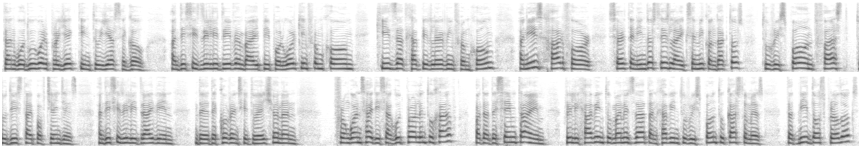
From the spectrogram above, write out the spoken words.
than what we were projecting two years ago. And this is really driven by people working from home, kids that have been learning from home. And it's hard for certain industries like semiconductors to respond fast to these type of changes. And this is really driving the, the current situation. And from one side, it's a good problem to have, but at the same time, really having to manage that and having to respond to customers that need those products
